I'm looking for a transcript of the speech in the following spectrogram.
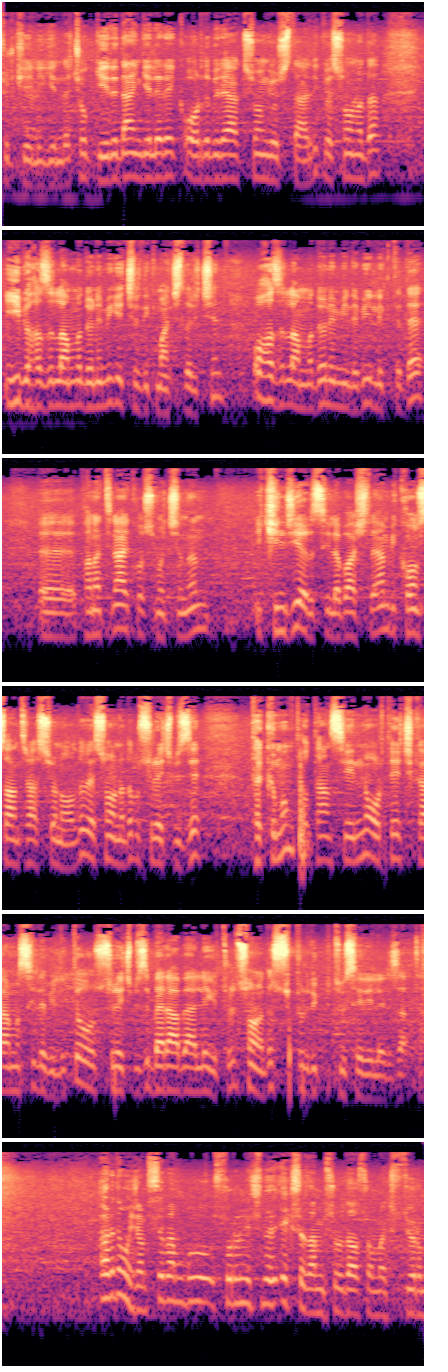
Türkiye Ligi'nde. Çok geriden gelerek orada bir reaksiyon gösterdik ve sonra da iyi bir hazırlanma dönemi geçirdik maçlar için. O hazırlanma dönemiyle birlikte de e, Panathinaikos maçının ikinci yarısıyla başlayan bir konsantrasyon oldu ve sonra da bu süreç bizi takımın potansiyelini ortaya çıkarmasıyla birlikte o süreç bizi beraberliğe götürdü. Sonra da süpürdük bütün serileri zaten. Erdem Hocam size ben bu sorunun içinde ekstradan bir soru daha sormak istiyorum.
